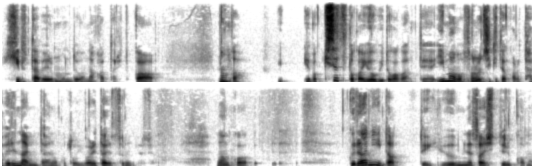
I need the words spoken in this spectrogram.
昼食べるものではなかったりとかなんかやっぱ季節とか曜日とかがあって今はその時期だから食べれないみたいなことを言われたりするんですよ。なんかグラニータっていう皆さん知ってるかな？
